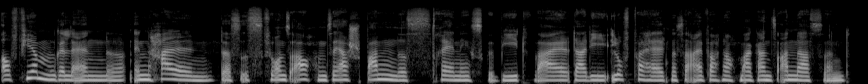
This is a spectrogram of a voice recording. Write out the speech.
auf Firmengelände, in Hallen. Das ist für uns auch ein sehr spannendes Trainingsgebiet, weil da die Luftverhältnisse einfach nochmal ganz anders sind.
